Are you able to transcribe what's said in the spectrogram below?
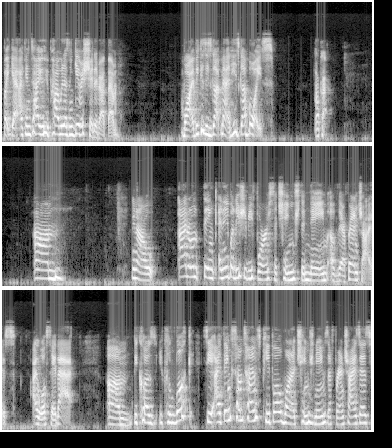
But yet, I can tell you, he probably doesn't give a shit about them. Why? Because he's got men, he's got boys. Okay. Um, you know, I don't think anybody should be forced to change the name of their franchise. I will say that. Um, because you can look, see, I think sometimes people want to change names of franchises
